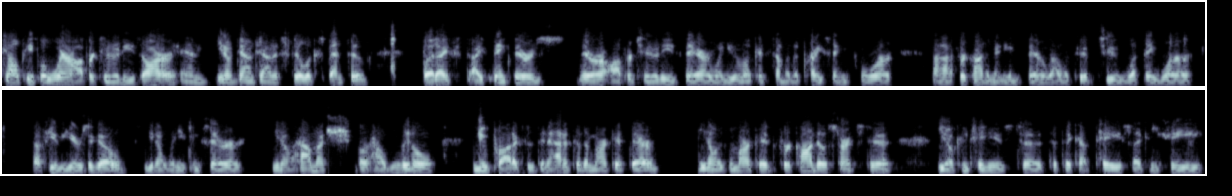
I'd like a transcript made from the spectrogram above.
tell people where opportunities are. And you know, downtown is still expensive, but I I think there's there are opportunities there when you look at some of the pricing for uh, for condominiums there relative to what they were a few years ago. You know, when you consider, you know, how much or how little new products has been added to the market there, you know, as the market for condos starts to, you know, continues to, to pick up pace, I can see,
